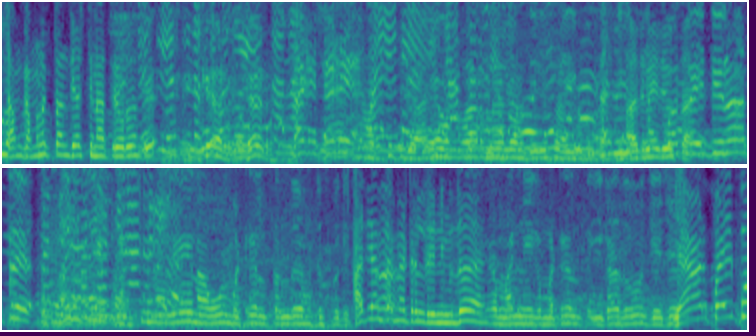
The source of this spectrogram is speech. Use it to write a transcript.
ತಮ್ಮ ಗಮನಕ್ಕೆ ತಂದು ಎಷ್ಟು ದಿನ ಆತ್ರಿ ಅವರು? ಹದಿನೈದು ದಿವಸ. ನಾವು ಮಟೀರಿಯಲ್ ತಂದು ಹಟ್ಟಿಸ್ಬೇಕು ಅದೇ ಅಂತ ಮ್ಯಾಟ್ರಲ್ ರೀ ನಿಮ್ದು? ಮೊನ್ನೆ ಈಗ ಮಟೀರಿಯಲ್ ಈಗ ಅದು ಜೆ ಜೆ ಎರಡ್ ಪೈಪು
